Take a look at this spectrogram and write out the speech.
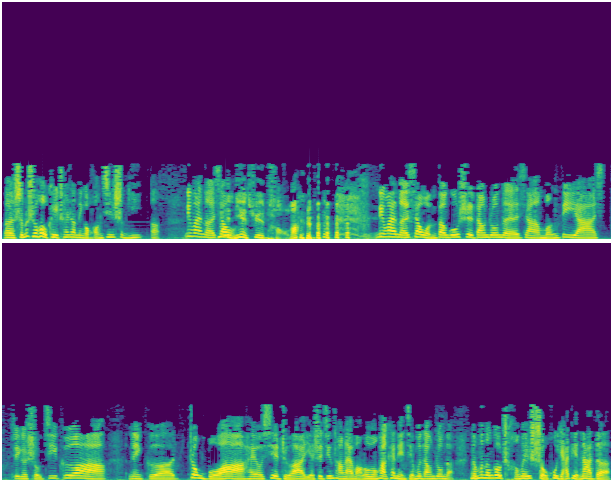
呃，什么时候可以穿上那个黄金圣衣啊？另外呢，你像也你也去跑吗？另外呢，像我们办公室当中的像蒙蒂呀、这个手机哥啊、那个仲博啊，还有谢哲啊，也是经常来网络文化看点节目当中的，能不能够成为守护雅典娜的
